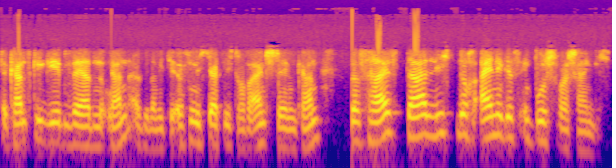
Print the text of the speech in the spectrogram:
bekannt gegeben werden kann, also damit die Öffentlichkeit sich darauf einstellen kann. Das heißt, da liegt noch einiges im Busch wahrscheinlich.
